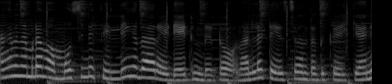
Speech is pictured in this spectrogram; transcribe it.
അങ്ങനെ നമ്മുടെ മമ്മൂസിന്റെ ഫില്ലിംഗ് ഇതാ റെഡി ആയിട്ടുണ്ട് കേട്ടോ. നല്ല ടേസ്റ്റ് ഉണ്ട് അത് കഴിക്കാൻ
